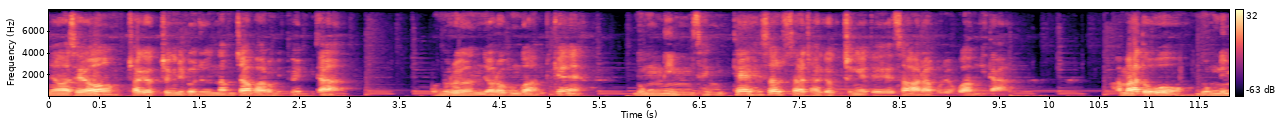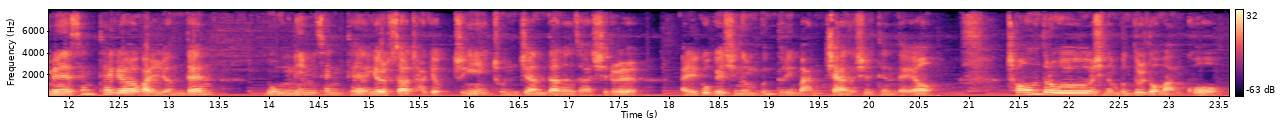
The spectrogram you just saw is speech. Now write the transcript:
안녕하세요. 자격증 읽어주는 남자 바로 미터입니다. 오늘은 여러분과 함께 농림 생태 해설사 자격증에 대해서 알아보려고 합니다. 아마도 농림의 생태계와 관련된 농림 생태 해결사 자격증이 존재한다는 사실을 알고 계시는 분들이 많지 않으실 텐데요. 처음 들어오시는 분들도 많고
